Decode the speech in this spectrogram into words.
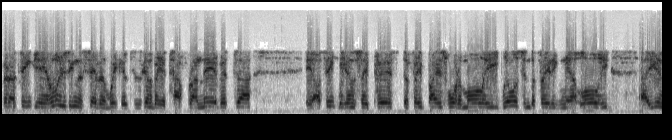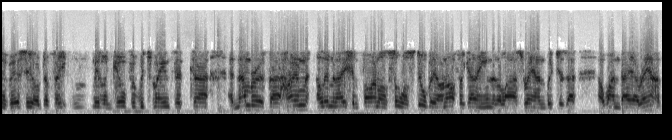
but I think yeah, losing the seven wickets is going to be a tough run there. But uh, yeah, I think we're going to see Perth defeat Bayswater Morley, Willetton defeating Mount Lawley, uh, University will defeat Midland Guildford, which means that uh, a number of uh, home elimination finals will still be on offer going into the last round, which is a, a one day around.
